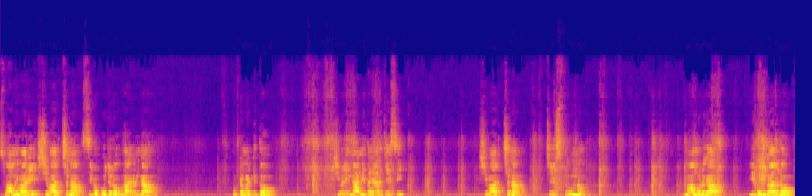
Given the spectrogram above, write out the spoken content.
స్వామివారి శివార్చన శివ పూజలో భాగంగా పుట్టమట్టితో శివలింగాన్ని తయారు చేసి శివార్చన చేస్తూ ఉన్నాం. మామూలుగా యుగ యుగాల్లో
